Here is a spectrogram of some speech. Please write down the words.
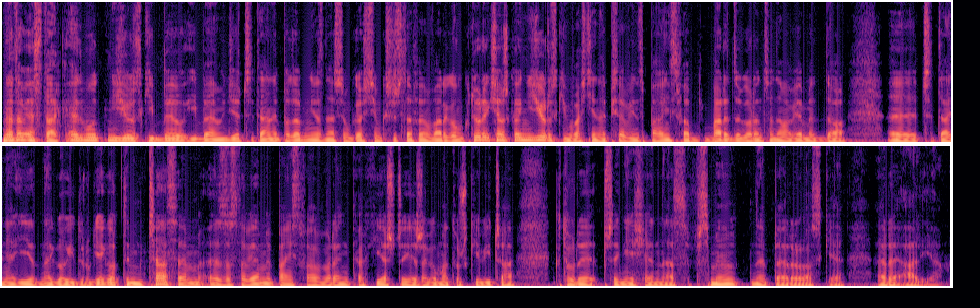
Natomiast tak, Edmund Niziurski był i będzie czytany, podobnie z naszym gościem Krzysztofem Wargą, który książkę o Niziurskim właśnie napisał, więc Państwa bardzo gorąco namawiamy do e, czytania i jednego i drugiego. Tymczasem e, zostawiamy Państwa w rękach jeszcze Jerzego Matuszkiewicza, który przeniesie nas w smutne perelowskie realia.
